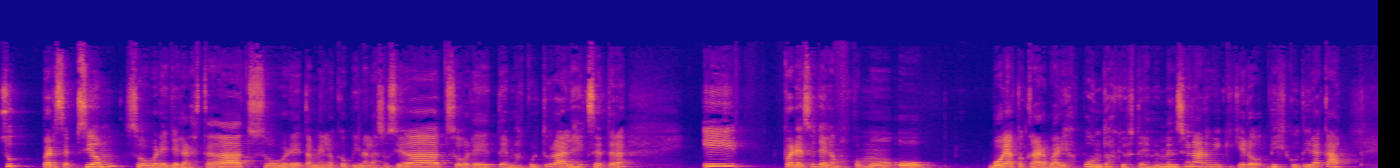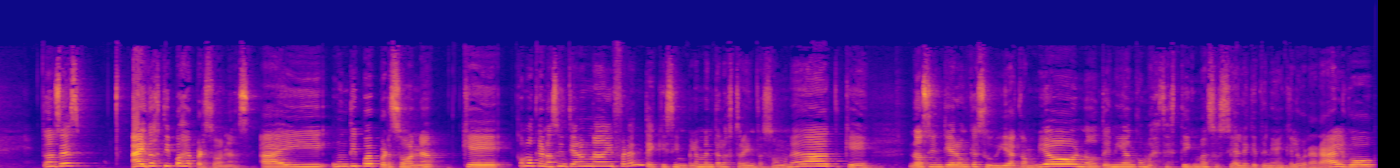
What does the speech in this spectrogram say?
su percepción sobre llegar a esta edad, sobre también lo que opina la sociedad, sobre temas culturales, etc. Y por eso llegamos como, o voy a tocar varios puntos que ustedes me mencionaron y que quiero discutir acá. Entonces, hay dos tipos de personas. Hay un tipo de persona que como que no sintieron nada diferente, que simplemente los 30 son una edad, que no sintieron que su vida cambió, no tenían como este estigma social de que tenían que lograr algo,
